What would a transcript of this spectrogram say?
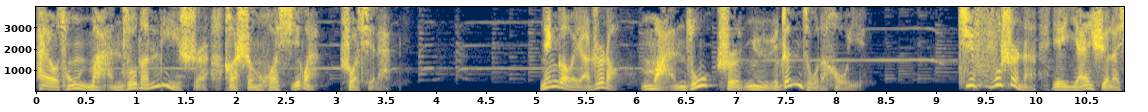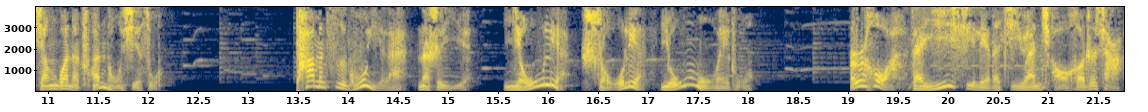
还要从满族的历史和生活习惯说起来。您各位要知道，满族是女真族的后裔，其服饰呢也延续了相关的传统习俗。他们自古以来那是以游猎、狩猎、游牧为主，而后啊，在一系列的机缘巧合之下，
